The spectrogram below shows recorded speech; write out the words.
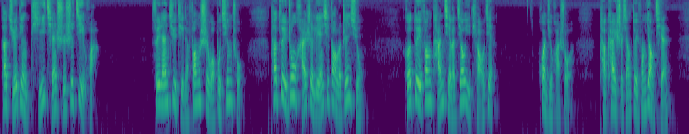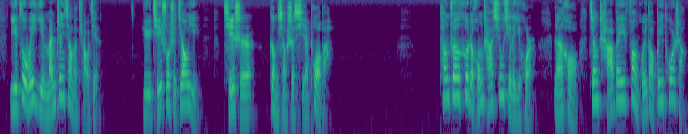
他决定提前实施计划。虽然具体的方式我不清楚，他最终还是联系到了真凶，和对方谈起了交易条件。换句话说，他开始向对方要钱，以作为隐瞒真相的条件。与其说是交易，其实更像是胁迫吧。汤川喝着红茶休息了一会儿，然后将茶杯放回到杯托上。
